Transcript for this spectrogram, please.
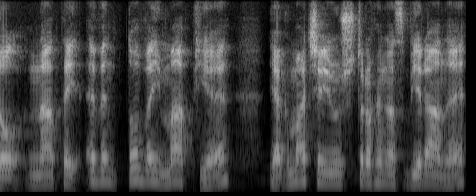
to na tej eventowej mapie, jak macie już trochę nazbierane,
